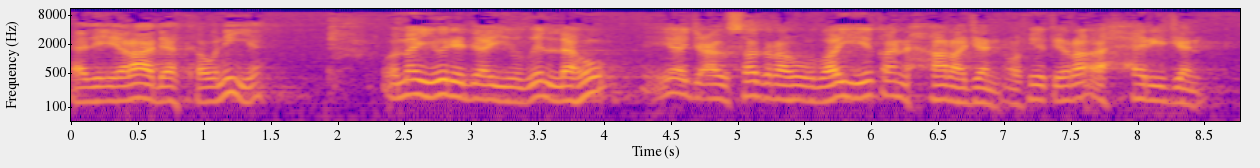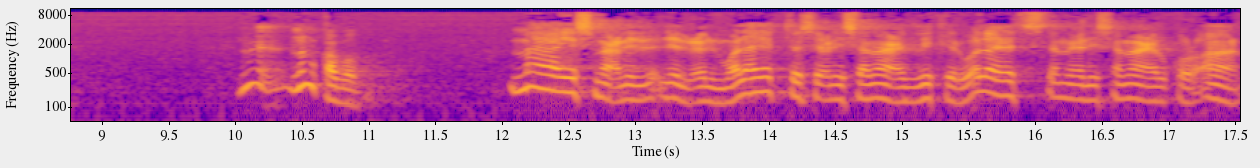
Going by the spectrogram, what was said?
هذه إرادة كونية ومن يرد أن يضله يجعل صدره ضيقا حرجا وفي قراءة حرجا. من قبض؟ ما يسمع للعلم ولا يتسع لسماع الذكر ولا يستمع لسماع القرآن.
